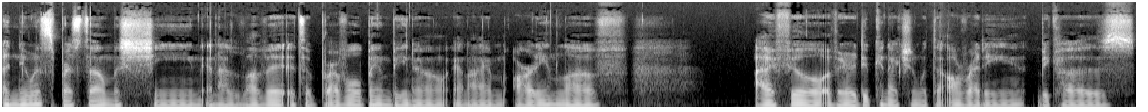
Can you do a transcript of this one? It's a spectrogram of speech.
a new espresso machine and I love it. It's a Breville Bambino and I'm already in love. I feel a very deep connection with it already because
